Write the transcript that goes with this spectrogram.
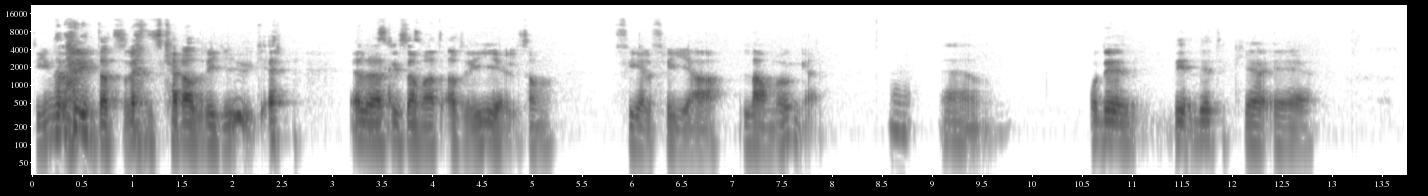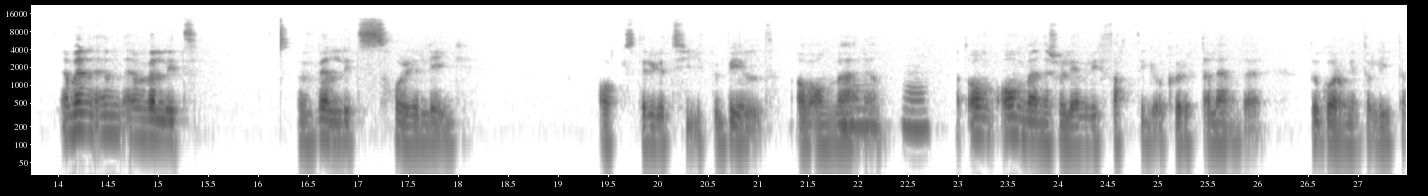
det innebär inte att svenskar aldrig ljuger eller att, Exakt. liksom, att, att vi är liksom felfria lammungar mm, Ehm, och det, det, det tycker jag är ja, men en, en väldigt väldigt sorglig och stereotyp bild av omvärlden. mm, mm, Att om, om människor lever i fattiga och korrupta länder då går de inte att lita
